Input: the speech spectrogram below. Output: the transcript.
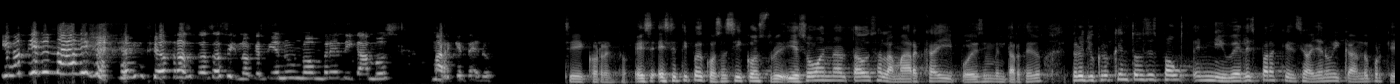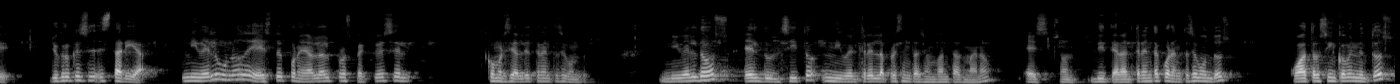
Y no tiene nada diferente a otras cosas, sino que tiene un nombre, digamos, marquetero. Sí, correcto. Es, este tipo de cosas sí construir, y eso van atados a la marca y puedes inventarte eso. Pero yo creo que entonces, Pau, en niveles para que se vayan ubicando, porque yo creo que estaría, nivel uno de esto de poner a hablar al prospecto es el comercial de 30 segundos. Nivel 2, el dulcito, y nivel 3, la presentación fantasma, ¿no? Es, son literal 30, 40 segundos, 4, 5 minutos,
